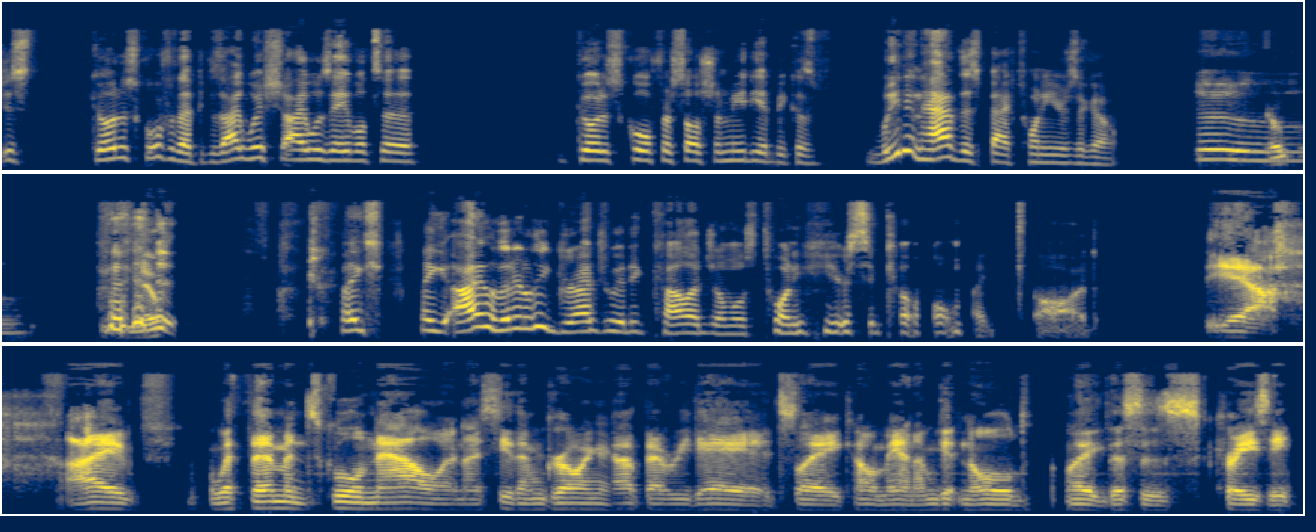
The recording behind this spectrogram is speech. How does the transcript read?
just go to school for that because I wish I was able to go to school for social media because we didn't have this back 20 years ago. Ooh. Nope. like like I literally graduated college almost 20 years ago. Oh my god. Yeah. I've with them in school now and I see them growing up every day, it's like, oh man, I'm getting old. Like this is crazy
